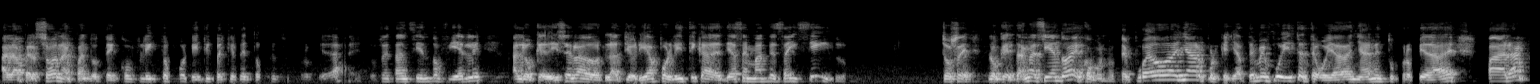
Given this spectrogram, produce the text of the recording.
a la persona cuando está en conflicto político es que le toquen su propiedad. Entonces están siendo fieles a lo que dice la, la, teoría política desde hace más de seis siglos. Entonces, lo que están haciendo es, como no te puedo dañar porque ya te me fuiste, te voy a dañar en tus propiedades para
